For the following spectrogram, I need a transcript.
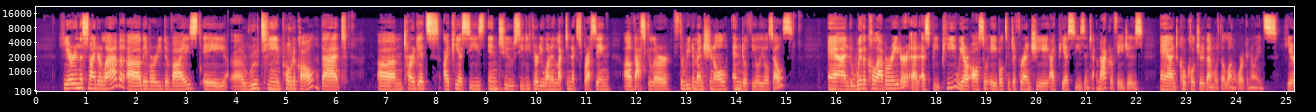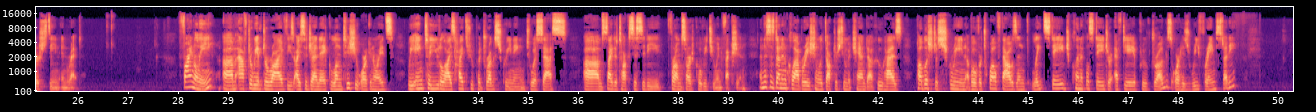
Here in the Snyder lab, uh, they've already devised a, a routine protocol that um, targets iPSCs into CD31 and lectin expressing uh, vascular three dimensional endothelial cells. And with a collaborator at SBP, we are also able to differentiate iPSCs into macrophages and co culture them with the lung organoids, here seen in red. Finally, um, after we have derived these isogenic lung tissue organoids, we aim to utilize high throughput drug screening to assess um, cytotoxicity from SARS CoV 2 infection. And this is done in collaboration with Dr. Suma Chanda, who has published a screen of over 12,000 late stage, clinical stage, or FDA approved drugs, or his REFRAME study.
